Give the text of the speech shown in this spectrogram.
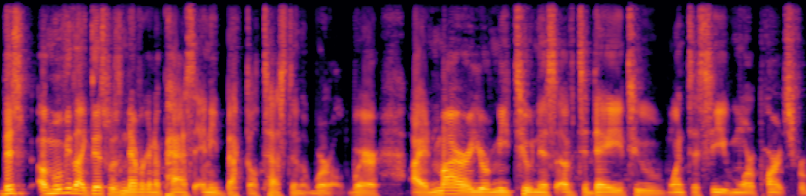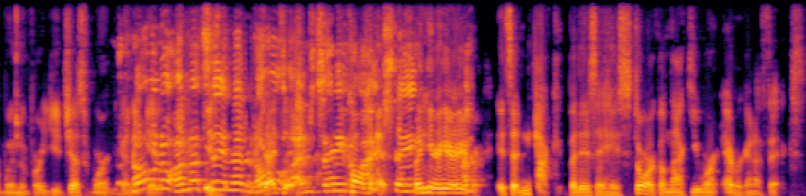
this a movie like this was never going to pass any Bechdel test in the world. Where I admire your Me Too ness of today to want to see more parts for women, where you just weren't going to No, get it. no, no, I'm not saying that at all. I'm saying, I'm saying, But here, here, here. It's a knock, but it's a historical knock you weren't ever going to fix.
